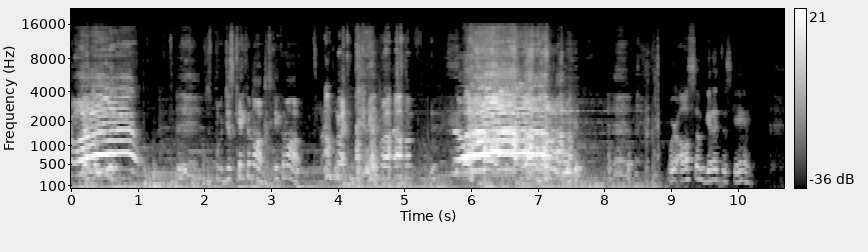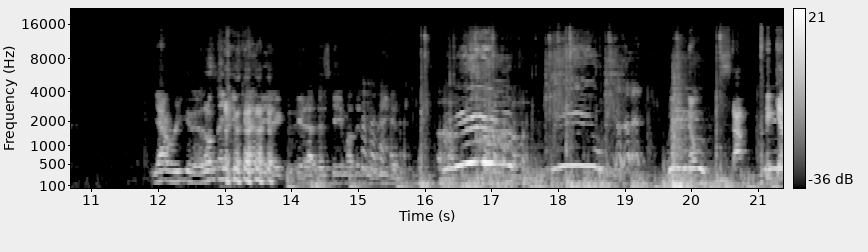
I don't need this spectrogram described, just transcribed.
Oh! Just, just kick him off. Just kick him off. I'm gonna kick him off. We're also good at this game. Yeah, Regan is. I don't think you can be good at this game other than Regan. No, stop picking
